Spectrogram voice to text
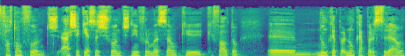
faltam fontes. Acha que essas fontes de informação que, que faltam uh, nunca, nunca aparecerão?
